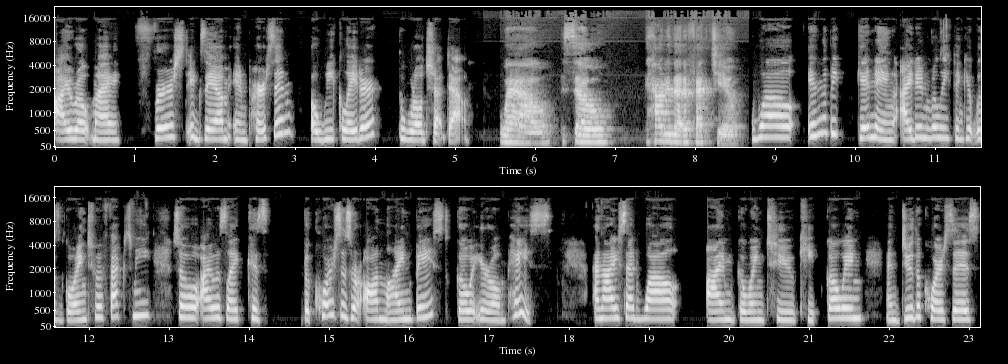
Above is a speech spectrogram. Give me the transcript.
I wrote my first exam in person. A week later, the world shut down. Wow. So how did that affect you? Well, in the beginning, I didn't really think it was going to affect me. So I was like, because the courses are online based, go at your own pace. And I said, well, I'm going to keep going and do the courses.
